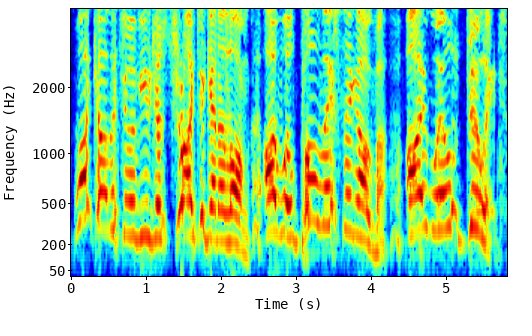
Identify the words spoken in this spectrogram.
Why can't the two of you just try to get along? I will pull this thing over! I will do it!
